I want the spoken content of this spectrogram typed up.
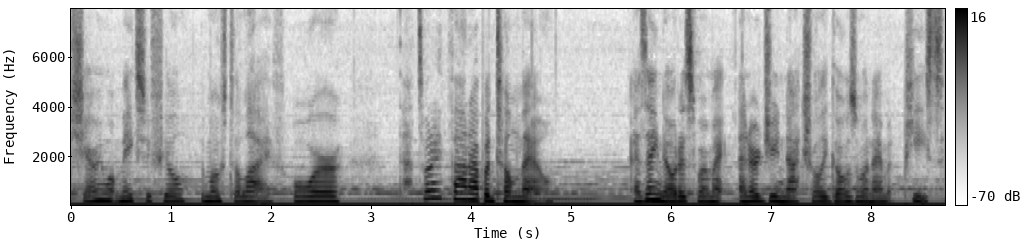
sharing what makes you feel the most alive, or that's what I thought up until now. As I notice where my energy naturally goes when I'm at peace,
